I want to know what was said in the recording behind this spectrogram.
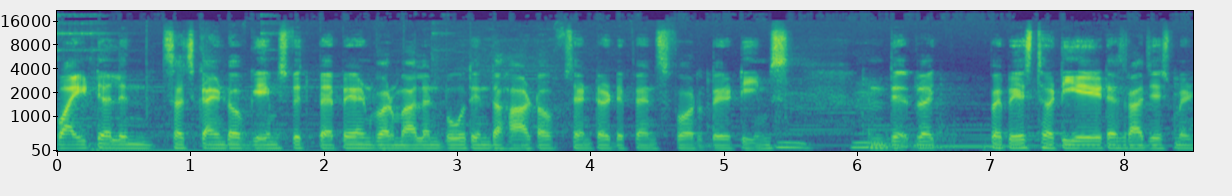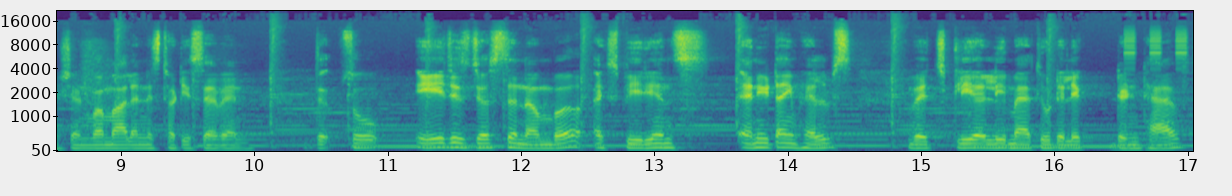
vital in such kind of games with Pepe and Vermaelen both in the heart of center defense for their teams. And they're like Pepe is 38, as Rajesh mentioned. Vermaelen is 37. The, so age is just a number. Experience anytime helps, which clearly Matthijs de Ligt didn't have.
